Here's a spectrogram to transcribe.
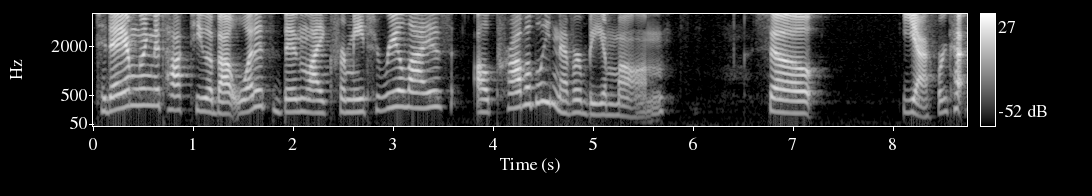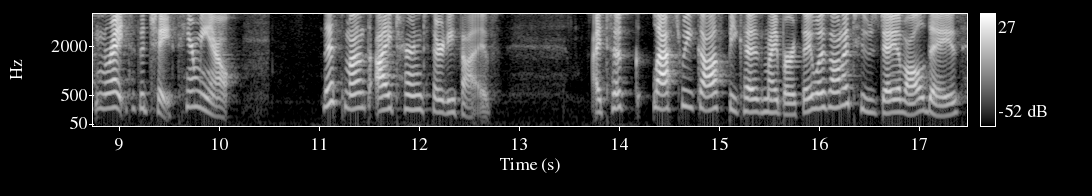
Today, I'm going to talk to you about what it's been like for me to realize I'll probably never be a mom. So, yeah, we're cutting right to the chase. Hear me out. This month, I turned 35. I took last week off because my birthday was on a Tuesday of all days.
